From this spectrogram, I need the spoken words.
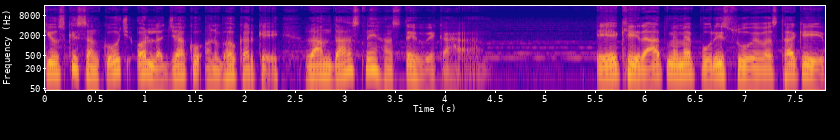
कि उसकी संकोच और लज्जा को अनुभव करके रामदास ने हँसते हुए कहा, एक ही रात में मैं पूरी सुव्यवस्था की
